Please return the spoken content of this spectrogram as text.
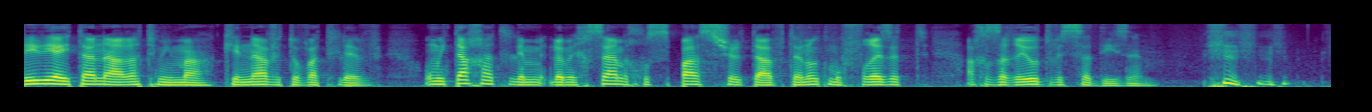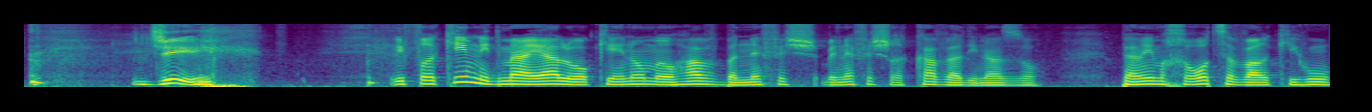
לילי הייתה נערה תמימה, כנה וטובת לב, ומתחת למ- למכסה המחוספס של תאוותנות מופרזת, אכזריות וסדיזם. ג'י. לפרקים נדמה היה לו כי אינו מאוהב בנפש, בנפש רכה ועדינה זו. פעמים אחרות סבר כי הוא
